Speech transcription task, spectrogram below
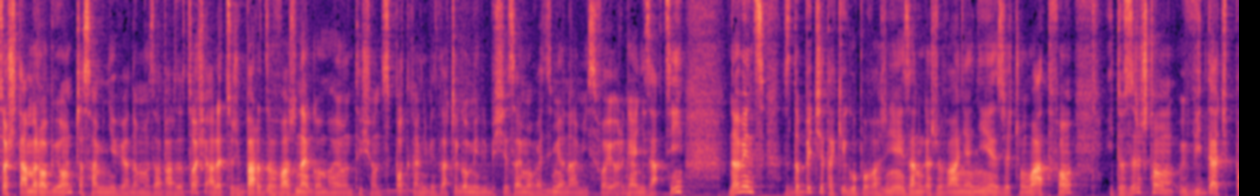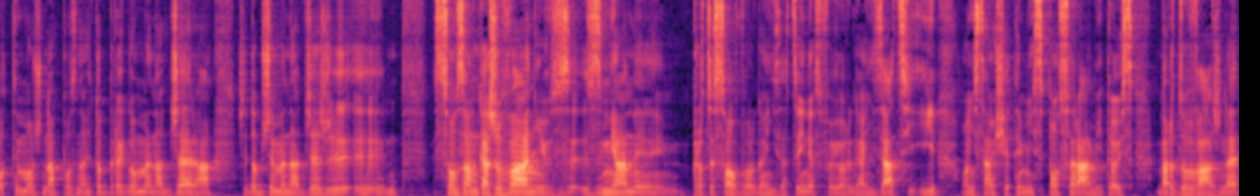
coś tam robią, czasami nie wiadomo za bardzo coś, ale coś bardzo ważnego mają tysiąc spotkań, więc dlaczego mieliby się zajmować zmianami swojej organizacji? No więc zdobycie takiego upoważnienia i zaangażowania nie jest rzeczą łatwą i to zresztą widać po tym można poznać dobrego menadżera, że dobrzy menadżerzy y, są zaangażowani w zmiany procesowe, organizacyjne swojej organizacji i oni stają się tymi sponsorami. To jest bardzo ważne,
